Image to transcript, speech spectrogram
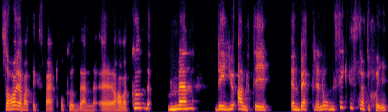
så har jag varit expert och kunden eh, har varit kund. Men det är ju alltid en bättre långsiktig strategi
